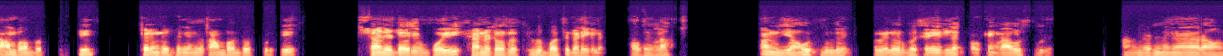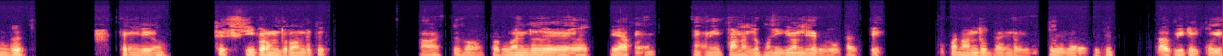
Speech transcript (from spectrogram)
தாம்பரம் பஸ் பிடிச்சி பெருங்குளத்தூர்லேருந்து தாம்பரம் பஸ் பிடிச்சி சானிட்டோரியம் போய் சானிட்டோரியத்துல பஸ் கிடைக்கல ஓகேங்களா அங்கேயும் ஹவுஸ்ஃபுல்லு வேலூர் பஸ்ஸே இல்லை ஓகேங்களா ஹவுஸ்ஃபுல்லு அங்கேருந்து நேராக வந்து திரும்பியும் ஸ்ரீபெரும்புதூர் வந்துட்டு ஸ்ரீபெரும்புதூர்ல இருந்து ஏறணும். மணி பன்னெண்டு மணிக்கு வந்து ஏறி விட்டாச்சு இப்போ நண்டு பயந்துருக்கு வச்சுட்டு வீட்டுக்கு போய்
